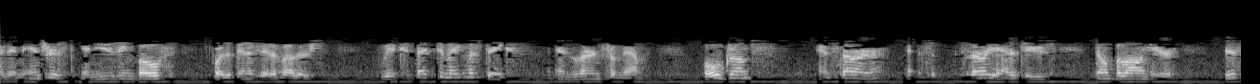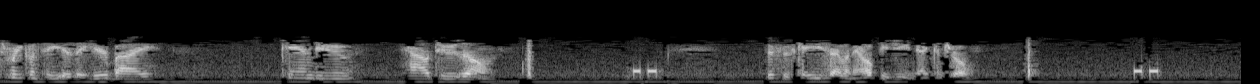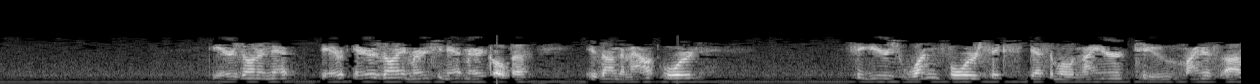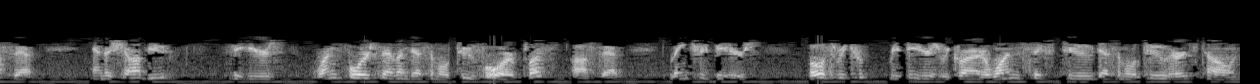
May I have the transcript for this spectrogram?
and an interest in using both for the benefit of others. We expect to make mistakes and learn from them. Old grumps and sour, sorry attitudes don't belong here. This frequency is a hereby can do how to zone. This is KE7 LPG net control. The Arizona net, the Arizona Emergency Net Maricopa is on the Mount Ord figures 146 decimal niner 2 minus offset, and the Shaw Butte figures 147 decimal 24 plus offset linked repeaters. Both rec- repeaters require a 162 decimal 2 hertz tone.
